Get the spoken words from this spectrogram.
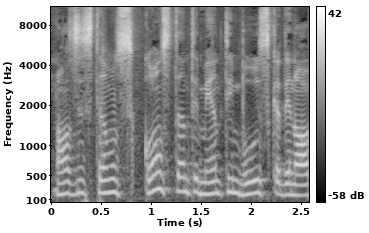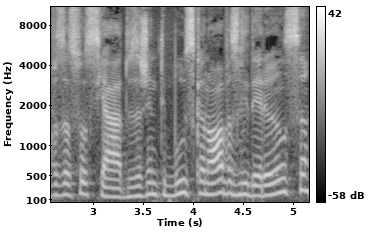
Nós estamos constantemente em busca de novos associados. A gente busca novas lideranças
